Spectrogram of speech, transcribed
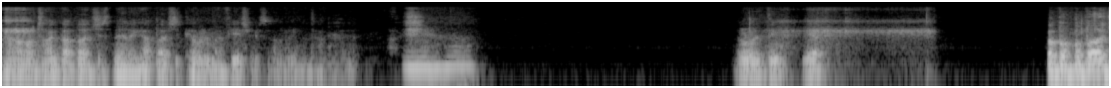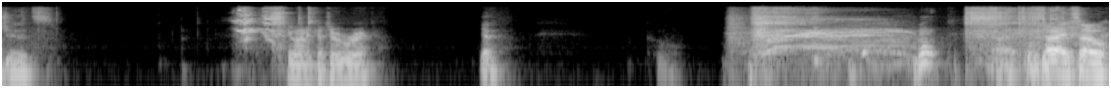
I don't want to talk about budgets, man. I got budget coming in my future, so I don't even talk about it. I don't really think. Yep. Bu- Budgets. You want to cut to a break? Yeah. Cool. All right. Well, All right, so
